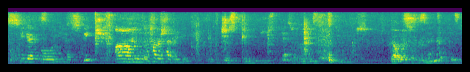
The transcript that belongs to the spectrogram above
Cecilia for her speech. Um, how much have you? Just, can you Yes. just tell us your name, please?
